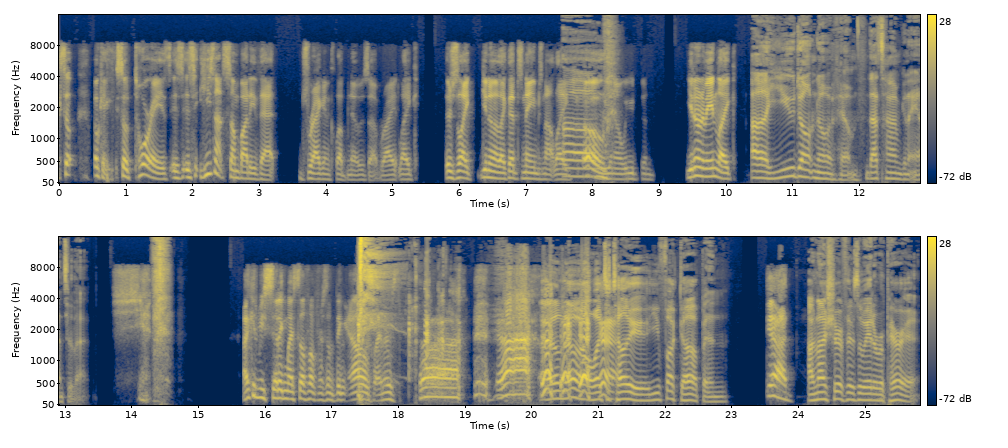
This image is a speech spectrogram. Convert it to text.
So, okay, so Torre is, is, is he's not somebody that Dragon Club knows of, right? Like, there's like, you know, like that's name's not like, Um. oh, you know, we've been, you know what I mean? Like, Uh, you don't know of him. That's how I'm gonna answer that. Shit. I could be setting myself up for something else. I just, ah, ah. I don't know what to tell you. You fucked up, and God I'm not sure if there's a way to repair it.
